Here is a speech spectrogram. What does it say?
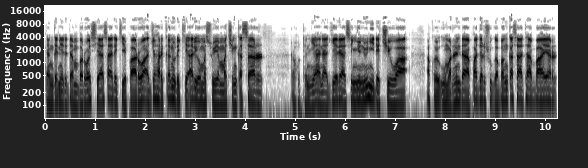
dangane da dambarwar siyasa da ke faruwa a jihar Kano da ke arewa maso yammacin ƙasar. Rahotanni a Najeriya sun yi nuni da cewa akwai umarnin da fadar shugaban ƙasa ta bayar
